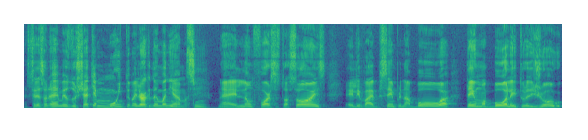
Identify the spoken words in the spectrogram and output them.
A seleção de arremesso do chat é muito melhor que do Embanyama. Sim. Né? Ele não força situações, ele vai sempre na boa, tem uma boa leitura de jogo.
